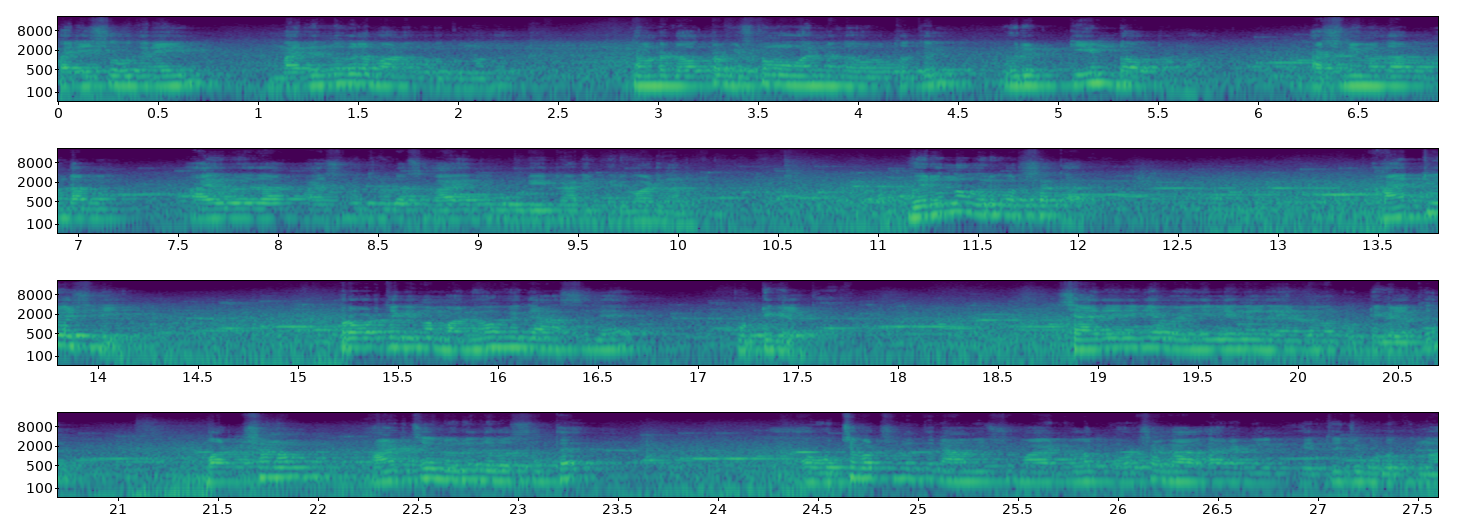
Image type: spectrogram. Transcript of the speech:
പരിശോധനയും മരുന്നുകളുമാണ് കൊടുക്കുന്നത്. നമ്മുടെ ഡോക്ടർ വിഷ്ണുമോഹന്റെ നേതൃത്വത്തിൽ ഒരു ടീം ഡോക്ടർമാർ അശ്വിനിമത മഠം ആയുർവേദ ആശുപത്രിയുടെ സഹായത്തോടു കൂടിയിട്ടാണ് ഈ പരിപാടി നടത്തുന്നത്. വരുന്ന ഒരു വർഷക്കാലം ആറ്റുവശ്ശേരി പ്രവർത്തിക്കുന്ന മനോവികാസിലെ കുട്ടികൾക്ക് ശാരീരിക വൈകല്യങ്ങൾ നേരിടുന്ന കുട്ടികൾക്ക് ഭക്ഷണം ആഴ്ചയിൽ ഒരു ദിവസത്തെ ഉച്ചഭക്ഷണത്തിന് ആവശ്യമായിട്ടുള്ള പോഷകാഹാരങ്ങൾ എത്തിച്ചു കൊടുക്കുന്ന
